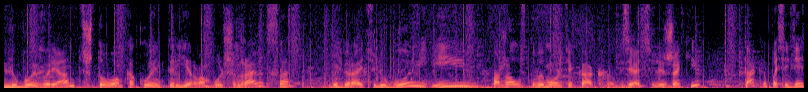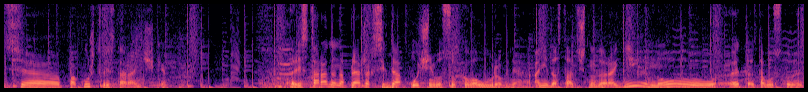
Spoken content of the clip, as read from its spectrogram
Любой вариант, что вам, какой интерьер вам больше нравится, выбирайте любой и, пожалуйста, вы можете как взять лежаки, так и посидеть, э, покушать в ресторанчике. Рестораны на пляжах всегда очень высокого уровня. Они достаточно дорогие, но это того стоит.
